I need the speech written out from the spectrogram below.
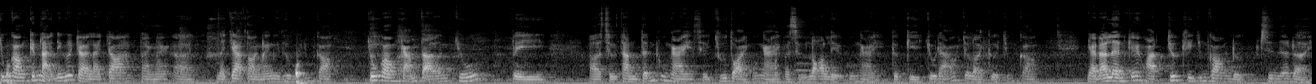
Chúng con kính lại Đức Chúa Trời là cho toàn năng à, là cha toàn năng yêu thương của chúng con. Chúng con cảm tạ ơn Chúa vì à, sự thành tín của Ngài sự chu toàn của Ngài và sự lo liệu của Ngài cực kỳ chu đáo cho loài người chúng con. Ngài đã lên kế hoạch trước khi chúng con được sinh ra đời.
